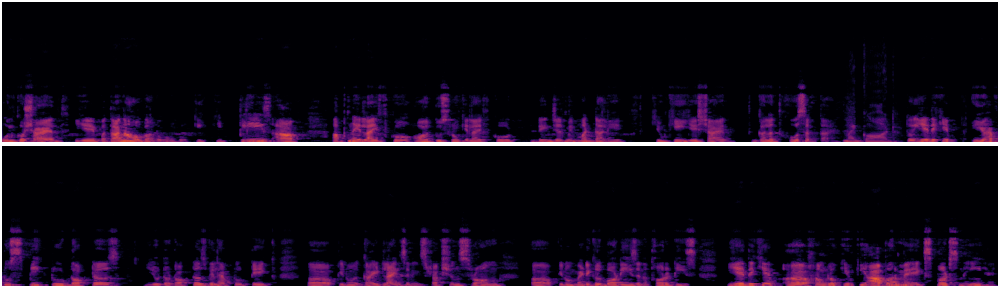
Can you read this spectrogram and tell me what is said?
उनको शायद ये बताना होगा लोगों को कि, कि प्लीज़ आप अपने लाइफ को और दूसरों की लाइफ को डेंजर में मत डालिए क्योंकि ये शायद गलत हो सकता है। माय गॉड तो ये देखिए you have to speak to doctors you the doctors will have to take uh, you know guidelines and instructions from uh, you know medical bodies and authorities ये देखिए uh, हम लोग क्योंकि आप और मैं एक्सपर्ट्स नहीं हैं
